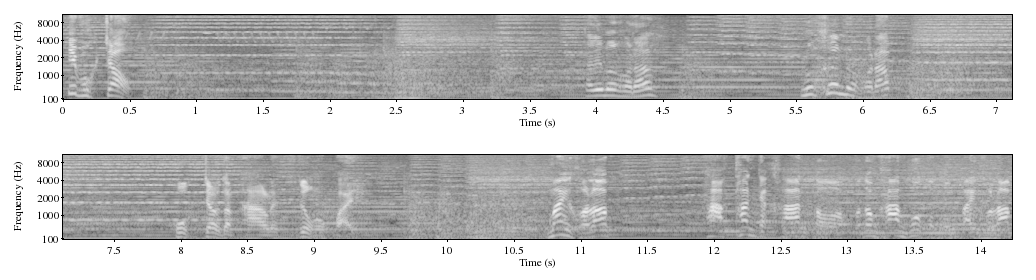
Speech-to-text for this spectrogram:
ที่พวกเจ้า ท่านเจ้าเมืองขอรับลุกขึ้นเถอะขอรับ พวกเจ้าต่างหากเลยที่ต้องออกไป ไม่ขอรับ หากท่านจะคลานต่อก็ต้องข้ามพวกกับผมไปขอรับ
